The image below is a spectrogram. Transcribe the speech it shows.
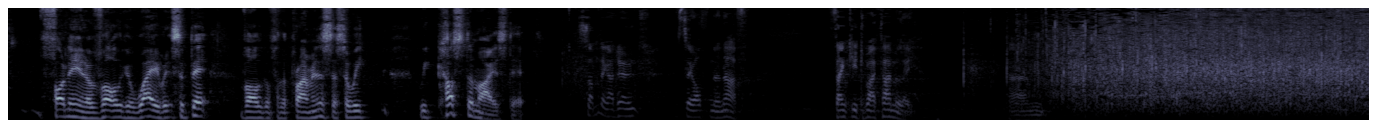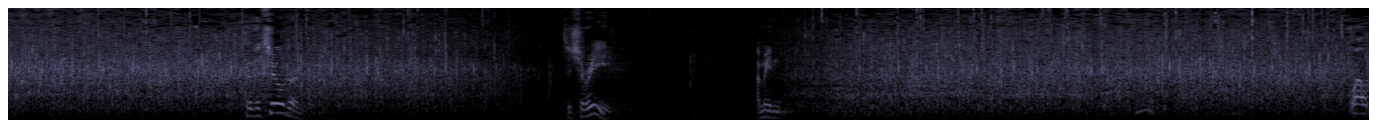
funny in a vulgar way, but it's a bit vulgar for the prime minister. So we we customized it. Something I don't say often enough. Thank you to my family. Um, To the children. To Cherie. I mean, well,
